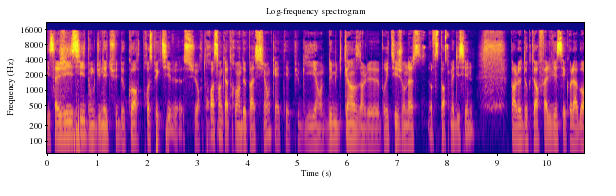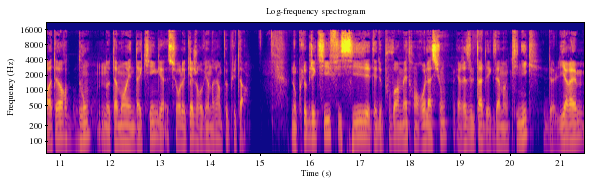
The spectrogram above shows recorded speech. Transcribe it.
Il s'agit ici donc d'une étude de cohorte prospective sur 382 patients qui a été publiée en 2015 dans le British Journal of Sports Medicine par le docteur Falvier et ses collaborateurs, dont notamment Enda King, sur lequel je reviendrai un peu plus tard. Donc l'objectif ici était de pouvoir mettre en relation les résultats des examens cliniques de l'IRM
